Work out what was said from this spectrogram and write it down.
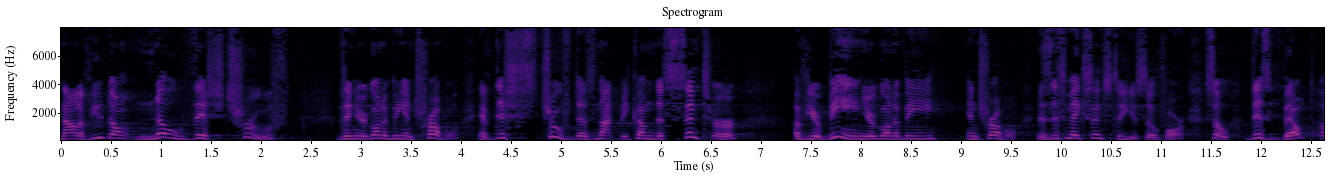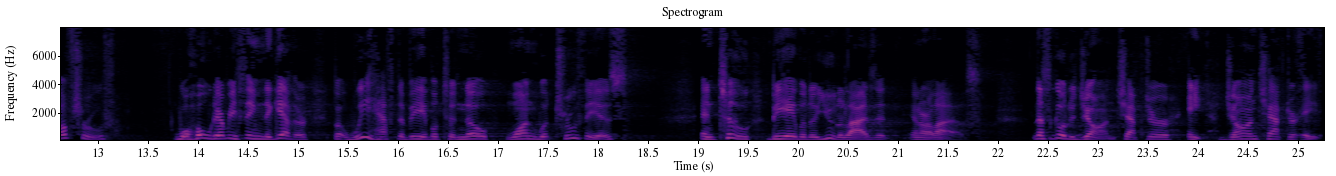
Now, if you don't know this truth, then you're going to be in trouble. If this truth does not become the center of your being, you're going to be in trouble. Does this make sense to you so far? So, this belt of truth will hold everything together, but we have to be able to know one, what truth is, and two, be able to utilize it in our lives. Let's go to John chapter 8. John chapter 8.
